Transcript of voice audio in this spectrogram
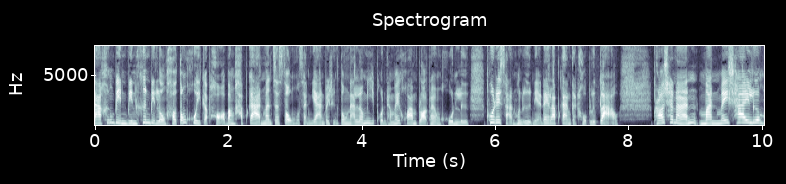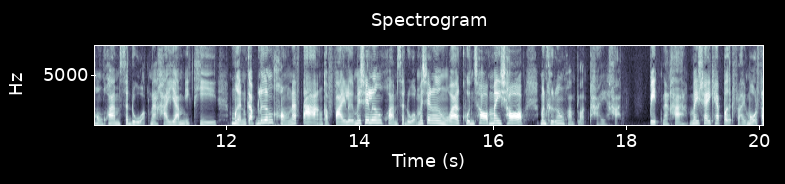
ลาเครื่องบินบินขึ้นบินลงเขาต้องคุยกับหอบังคับการ มันจะส่งสัญญาณไปถึงตรงนั้น แล้วมีผลทำให้ความปลอดภัยของคุณ หรือผู้โดยสารคนอื่นเนี่ยได้รับการกระทบหรือเปล่า เพราะฉะนั้นมันไม่ใช่เรื่องของความสะดวกนะคะ ย้ำอีกทีเหมือนกับเรื่องของหน้าต่างกับไฟเลยไม่ใช่เรื่องความสะดวก ไม่ใช่เรื่องว่าคุณชอบไม่ชอบ มันคือเรื่องของความปลอดภัยค่ะ ปิดนะคะ ไม่ใช่แค่เปิดไฟโหมดไฟ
